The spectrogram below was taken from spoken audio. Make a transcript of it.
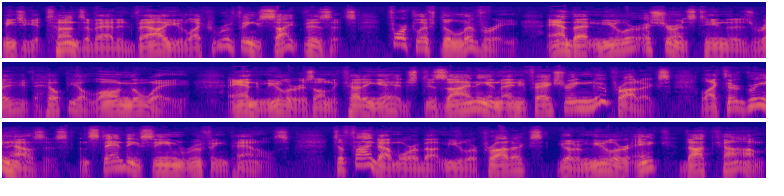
Means you get tons of added value like roofing site visits, forklift delivery, and that Mueller assurance team that is ready to help you along the way. And Mueller is on the cutting edge, designing and manufacturing new products like their greenhouses and standing seam roofing panels. To find out more about Mueller products, go to MuellerInc.com.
